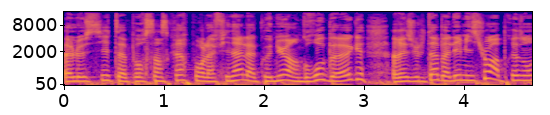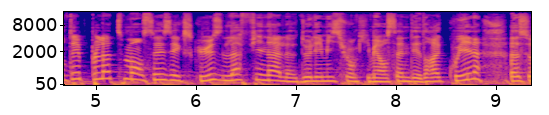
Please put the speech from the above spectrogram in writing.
Le site pour s'inscrire pour la finale a connu un gros bug. Résultat, bah, l'émission a présenté platement ses excuses. La finale de l'émission qui met en scène des drag queens sera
